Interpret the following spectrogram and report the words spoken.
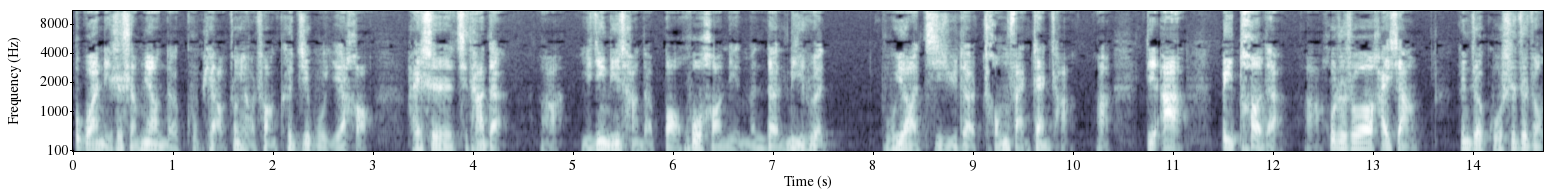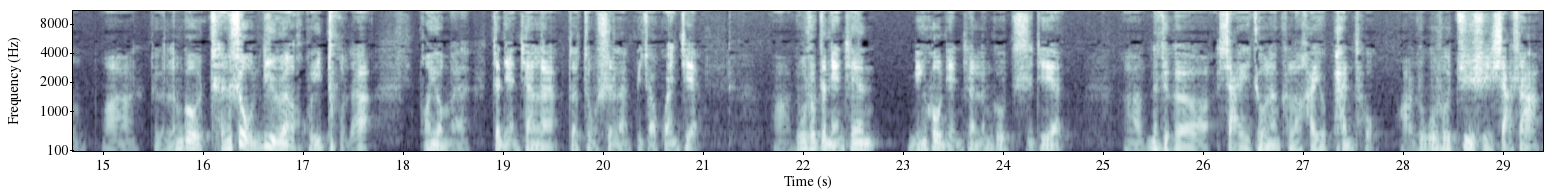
不管你是什么样的股票，中小创、科技股也好，还是其他的啊，已经离场的，保护好你们的利润，不要急于的重返战场啊。第二，被套的啊，或者说还想跟着国师这种啊，这个能够承受利润回吐的朋友们，这两天呢的走势呢比较关键啊。如果说这两天、明后两天能够止跌啊，那这个下一周呢可能还有盼头。啊，如果说继续下杀，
